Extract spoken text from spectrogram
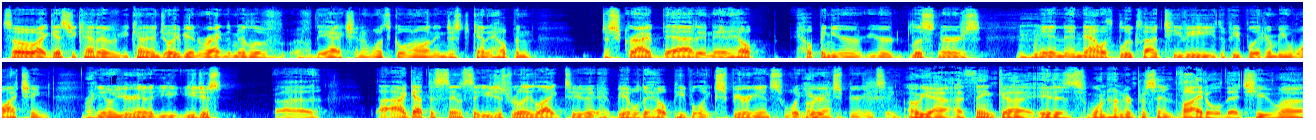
So I guess you kind of you kind of enjoy being right in the middle of, of the action and what's going on, and just kind of helping describe that and, and help helping your your listeners. Mm-hmm. And and now with Blue Cloud TV, the people that are going to be watching, right. you know, you're gonna you you just uh, I got the sense that you just really like to be able to help people experience what you're yeah. experiencing. Oh yeah, I think uh, it is 100% vital that you uh,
